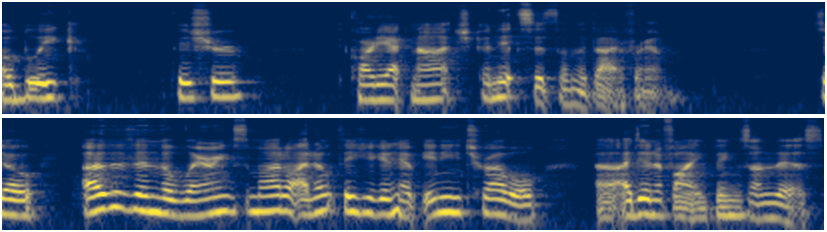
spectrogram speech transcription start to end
oblique fissure, cardiac notch, and it sits on the diaphragm. So other than the larynx model, I don't think you're going to have any trouble uh, identifying things on this.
